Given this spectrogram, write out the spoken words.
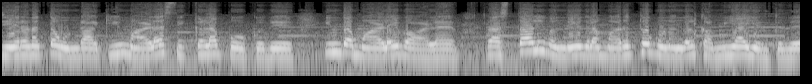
ஜீரணத்தை உண்டாக்கி மழை சிக்கலை போக்குது. இந்த மழை வாழை ரஸ்தாளி வந்து இதில் மருத்துவ குணங்கள் கம்மியாக இருக்குது.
